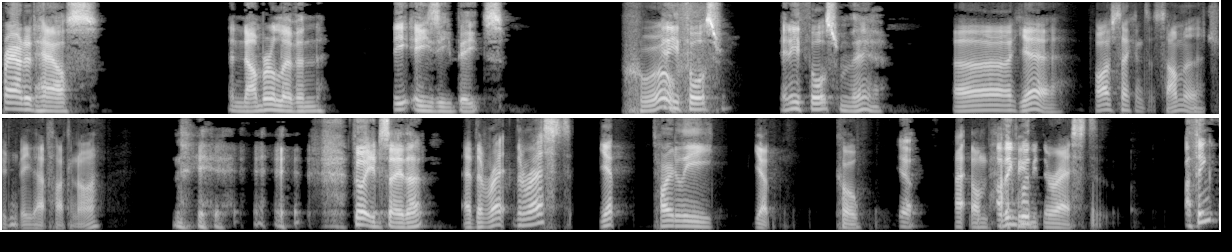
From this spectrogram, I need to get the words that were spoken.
Crowded House. And number 11, The Easybeats. Whew. Any thoughts? Any thoughts from there? Uh, yeah. Five seconds of summer shouldn't be that fucking high. Thought you'd say that. Uh, the re- the rest, totally, yep, cool. Yep. I- I'm happy I think with, with- the rest. I think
